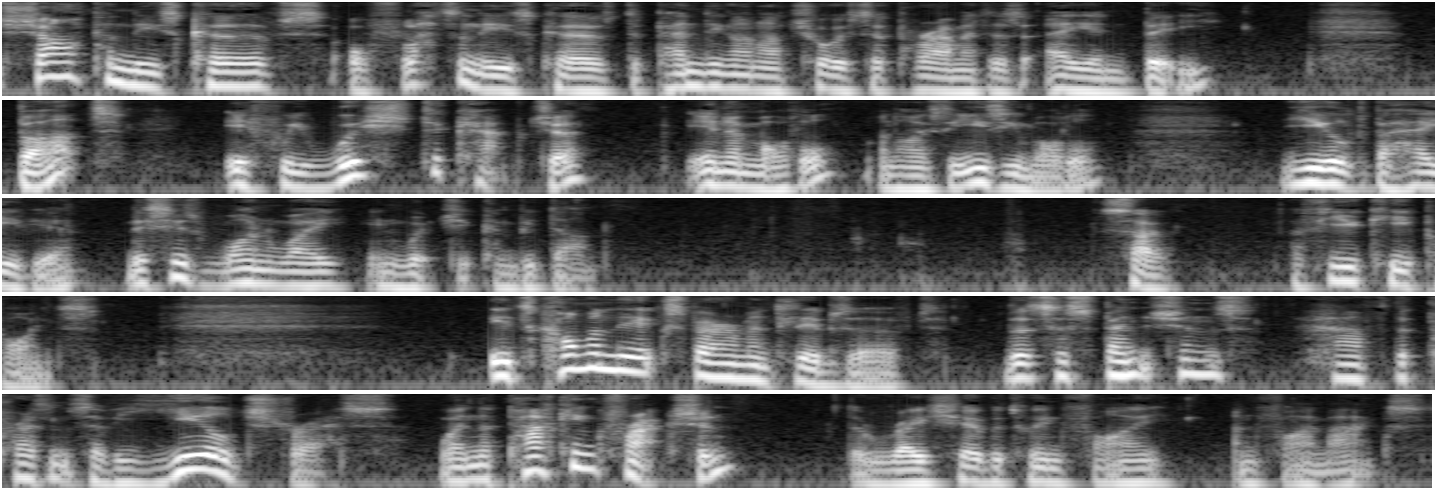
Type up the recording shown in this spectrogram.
sharpen these curves or flatten these curves depending on our choice of parameters A and B, but if we wish to capture in a model, a nice easy model, yield behaviour, this is one way in which it can be done. So, a few key points. It's commonly experimentally observed that suspensions have the presence of a yield stress when the packing fraction, the ratio between phi and phi max,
